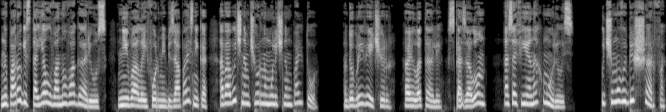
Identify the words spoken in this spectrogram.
на пороге стоял Вано Вагариус, не в алой форме безопасника, а в обычном черном уличном пальто. «Добрый вечер, Айла Тали», — сказал он, а София нахмурилась. «Почему вы без шарфа?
